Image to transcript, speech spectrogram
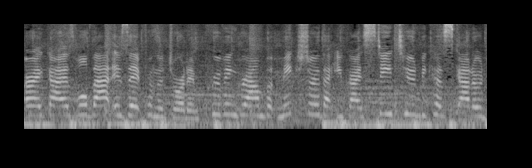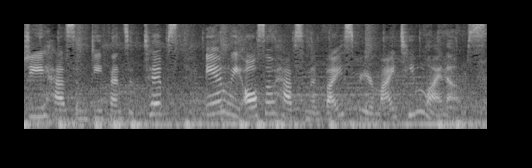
All right, guys, well, that is it from the Jordan Proving Ground, but make sure that you guys stay tuned because Scott OG has some defensive tips, and we also have some advice for your My Team lineups.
